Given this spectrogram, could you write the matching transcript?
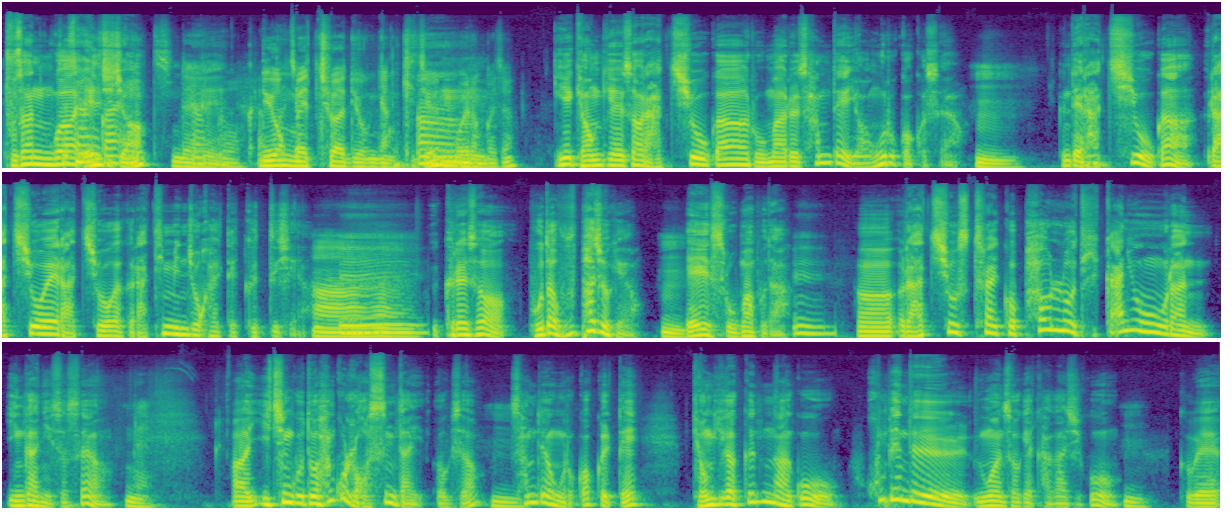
부산과, 부산과 LG죠. LG. 네. 어, 뭐 그런 뉴욕. 매츠와 뉴욕 양키즈 음. 뭐 이런 거죠. 이 경기에서 라치오가 로마를 3대 0으로 꺾었어요. 음. 근데 라치오가 라치오의 라치오가 그 라틴 민족 할 때 그 뜻이에요. 아. 음. 그래서 보다 우파적이에요. 음. AS 로마보다. 음. 어, 라치오 스트라이커 파울로 디 까뇨란 인간이 있었어요. 네. 아, 이 친구도 한 골 넣었습니다. 여기서 음. 3대 0으로 꺾을 때 경기가 끝나고 홈팬들 응원석에 가가지고 음. 그왜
